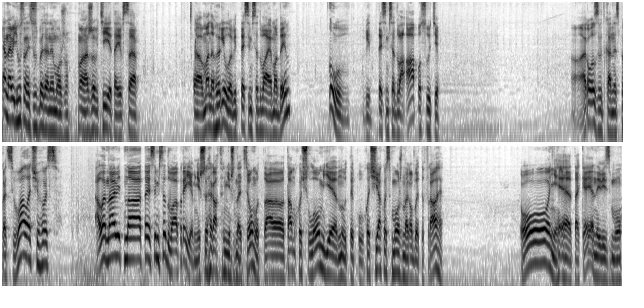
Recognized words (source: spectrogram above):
Я навіть гусеницю збити не можу. Вона жовтіє та і все. Е, В мене горіло від Т-72М1. Ну, від Т-72А, по суті. Розвідка не спрацювала чогось. Але навіть на Т-72 приємніше грати, ніж на цьому. Та там хоч лом є, ну, типу, хоч якось можна робити фраги. О, ні, таке я не візьму.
